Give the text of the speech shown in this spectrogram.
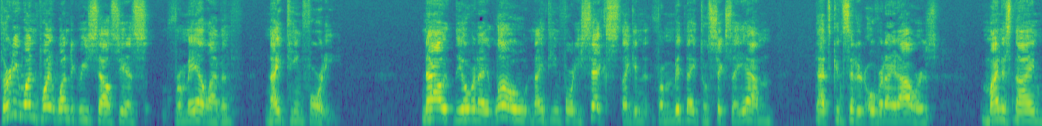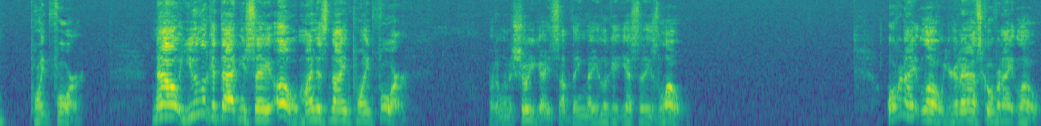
31.1 degrees Celsius for May 11th, 1940. Now, the overnight low, 1946, like in, from midnight till 6 a.m., that's considered overnight hours, minus 9.4. Now, you look at that and you say, oh, minus 9.4. But I'm going to show you guys something. Now, you look at yesterday's low. Overnight low, you're going to ask overnight low.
